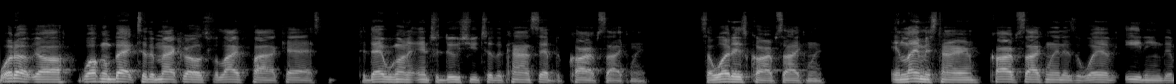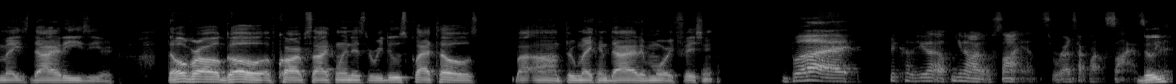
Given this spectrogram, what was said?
What up, y'all? Welcome back to the Macros for Life podcast. Today, we're going to introduce you to the concept of carb cycling. So, what is carb cycling? In layman's term, carb cycling is a way of eating that makes diet easier. The overall goal of carb cycling is to reduce plateaus by um, through making dieting more efficient. But because you know, you know, I love science, we're going to talk about the science. Do you?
